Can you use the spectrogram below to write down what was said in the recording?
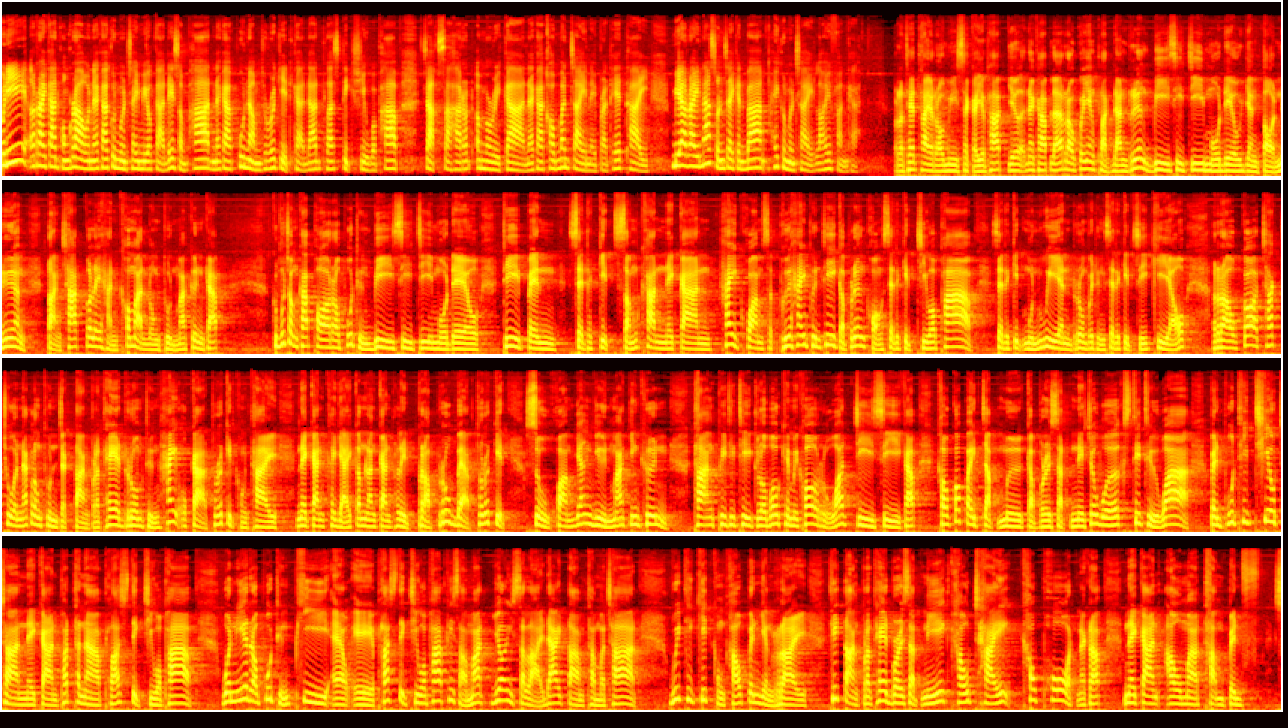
วันนี้รายการของเรานะคะคุณบุญชัยมีโอกาสได้สัมภาษณ์นะคะผู้นำธุรกิจค่ะด้านพลาสติกชีวภาพ จากสหรัฐอเมริกานะคะเขามั่นใจในประเทศไทย มีอะไรน่าสนใจกันบ้าง ให้คุณบุญชัยเล่าให้ฟังค่ะประเทศไทยเรามีศักยภาพเยอะนะครับ และเราก็ยังผลักดันเรื่อง BCG โมเดลอย่างต่อเนื่อง ต่างชาติก็เลยหันเข้ามาลงทุนมากขึ้นครับ คุณผู้ชมครับพอเราพูดถึง BCG โมเดลที่เป็นเศรษฐกิจสำคัญในการให้ความเพื่อให้พื้นที่กับเรื่องของเศรษฐกิจชีวภาพ เศรษฐกิจหมุนเวียน รวมไปถึงเศรษฐกิจสีเขียว เราก็ชักชวนนักลงทุนจากต่างประเทศ รวมถึงให้โอกาสธุรกิจของไทย ในการขยายกำลังการผลิตปรับรูปแบบธุรกิจสู่ความยั่งยืนมากยิ่งขึ้น ทาง PTT Global Chemical หรือว่า GC ครับเขาก็ไปจับมือกับบริษัท NatureWorks ที่ถือว่าเป็นผู้ที่เชี่ยวชาญในการพัฒนาพลาสติกชีวภาพ วันนี้เราพูดถึง PLA พลาสติกชีวภาพที่สามารถย่อยสลายได้ตามธรรมชาติ วิธีคิดของเขาเป็นอย่างไร ที่ต่างประเทศบริษัทนี้เขาใช้ข้าวโพดนะครับในการเอามาทำเป็น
